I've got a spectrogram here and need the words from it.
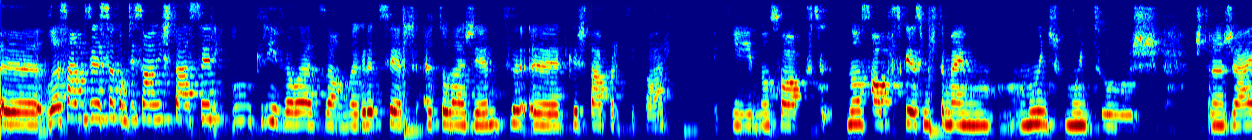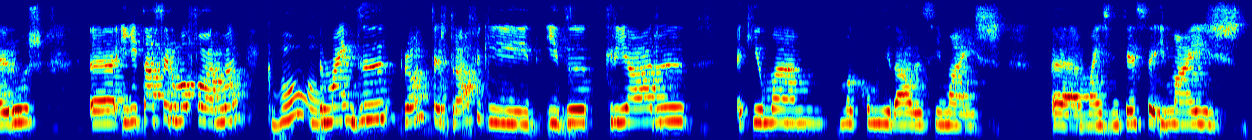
Uh, lançámos essa competição e está a ser incrível a adesão. Agradecer a toda a gente uh, que está a participar. Aqui não só, não só portugueses, mas também muitos, muitos estrangeiros. Uh, e está a ser uma forma também de pronto, ter tráfego e, e de criar aqui uma, uma comunidade assim mais, mais intensa e mais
